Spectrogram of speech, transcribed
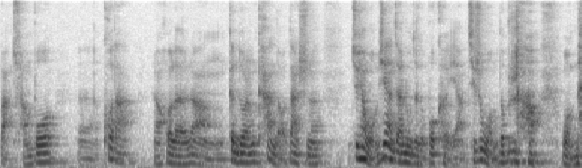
把传播呃扩大，然后呢让更多人看到，但是呢。就像我们现在在录这个播客一样，其实我们都不知道我们的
